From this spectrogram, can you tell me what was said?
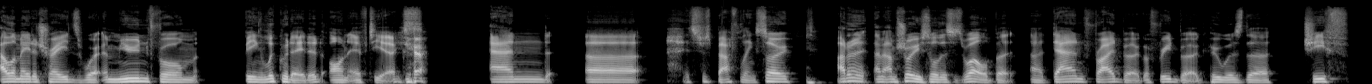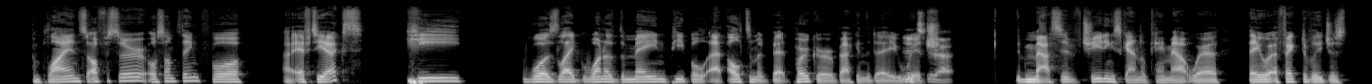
Alameda trades were immune from being liquidated on FTX Yeah. and uh, it's just baffling. So I don't. I'm I'm sure you saw this as well, but uh, Dan Friedberg or Friedberg, who was the chief compliance officer or something for uh, FTX, he was like one of the main people at Ultimate Bet Poker back in the day, which the massive cheating scandal came out where they were effectively just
